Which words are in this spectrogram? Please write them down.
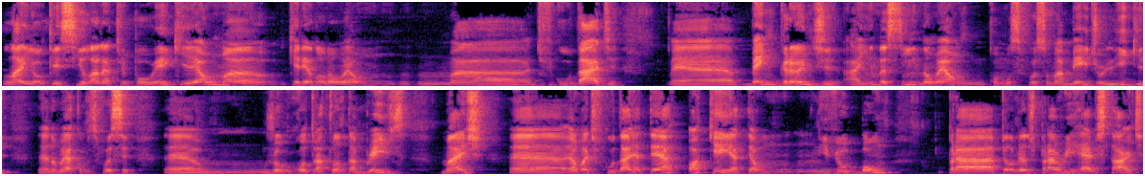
lá em OKC, lá na AAA, que é uma, querendo ou não, é um, uma dificuldade é, bem grande ainda assim, não é um, como se fosse uma Major League, né? não é como se fosse é, um, um, jogo contra Atlanta Braves, mas é, é uma dificuldade até ok, até um, um nível bom para pelo menos para rehab start.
